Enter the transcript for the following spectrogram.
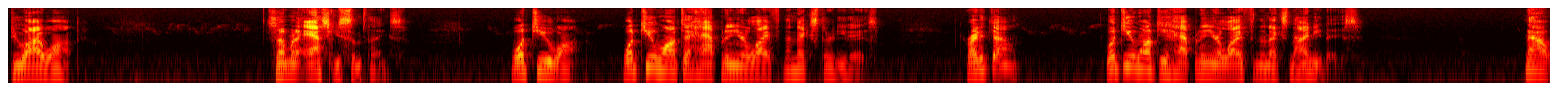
do I want? So I'm going to ask you some things. What do you want? What do you want to happen in your life in the next 30 days? Write it down. What do you want to happen in your life in the next 90 days? Now,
